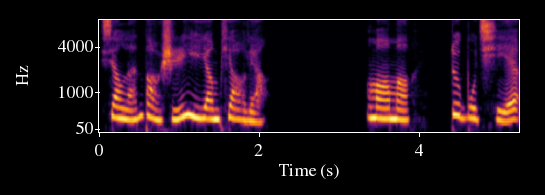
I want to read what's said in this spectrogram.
像蓝宝石一样漂亮。妈妈，对不起，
